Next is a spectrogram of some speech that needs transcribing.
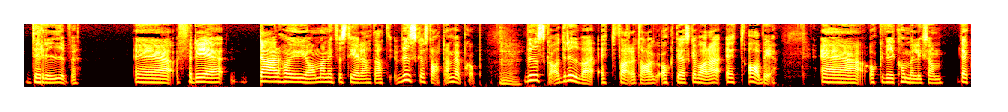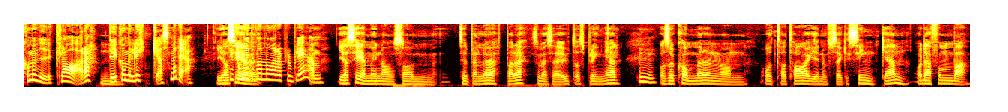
driv. Eh, för det, där har ju jag manifesterat att vi ska starta en webbshop. Mm. Vi ska driva ett företag och det ska vara ett AB. Eh, och vi kommer liksom, det kommer vi klara. Vi kommer lyckas med det. Jag, Det kommer inte ser, vara några problem. jag ser mig någon som typ en löpare som är så här ute och springer Mm. och så kommer det någon och tar tag i den och försöker sinka en och där får man bara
